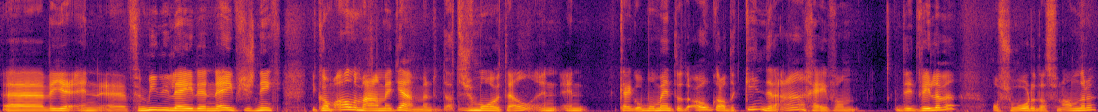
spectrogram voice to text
Eh, en eh, familieleden, neefjes, Nick, die komen allemaal met, ja, maar dat is een mooi hotel. En, en kijk, op het moment dat ook al de kinderen aangeven van, dit willen we, of ze horen dat van anderen,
